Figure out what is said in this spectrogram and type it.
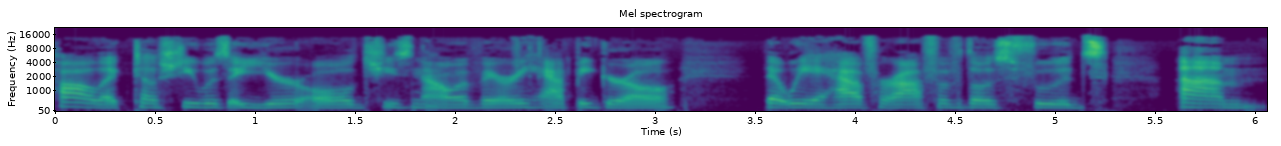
colic till she was a year old. She's now a very happy girl that we have her off of those foods. Um,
